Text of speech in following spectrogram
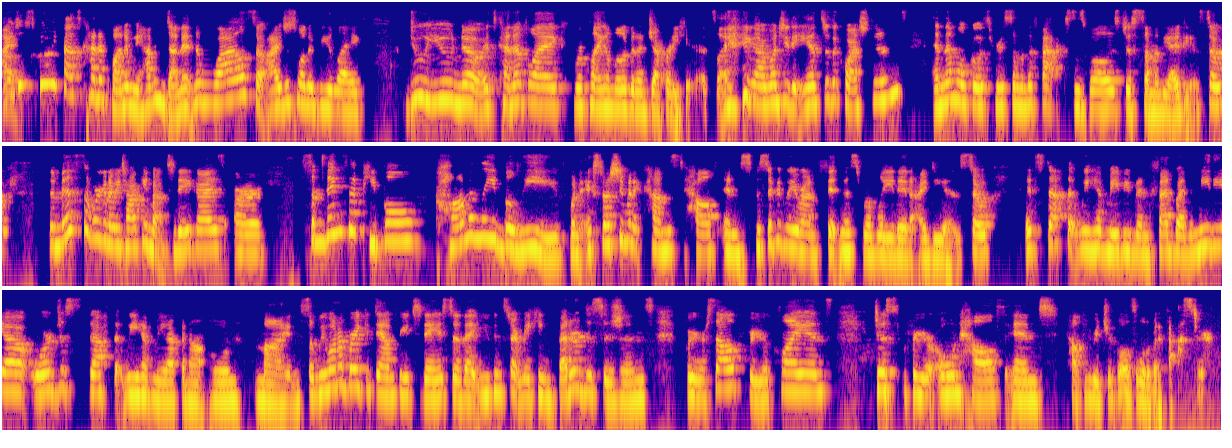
I oh. just feel like that's kind of fun and we haven't done it in a while. So I just want to be like, do you know? It's kind of like we're playing a little bit of Jeopardy here. It's like I want you to answer the questions and then we'll go through some of the facts as well as just some of the ideas. So, the myths that we're going to be talking about today, guys, are some things that people commonly believe when especially when it comes to health and specifically around fitness related ideas. So, it's stuff that we have maybe been fed by the media or just stuff that we have made up in our own mind. So we want to break it down for you today so that you can start making better decisions for yourself, for your clients, just for your own health and help you reach your goals a little bit faster.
